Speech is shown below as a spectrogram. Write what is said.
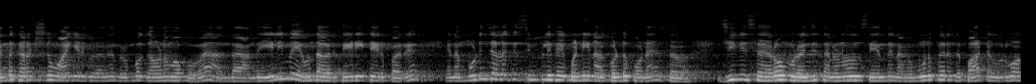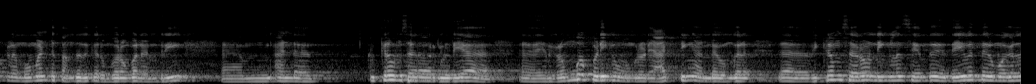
எந்த கரெக்ஷனும் வாங்கிடக்கூடாதுன்னு ரொம்ப கவனமாக போவேன். அந்த அந்த எளிமையை வந்து அவர் தேடிட்டே இருப்பார். என்னை முடிஞ்ச அளவுக்கு சிம்பிளிஃபை பண்ணி நான் கொண்டு போனேன். ஸோ ஜிவி சாரும் ரஞ்சித் அண்ணனும் சேர்ந்து நாங்கள் மூணு பேர் இந்த பாட்டை உருவாக்கின மூமெண்ட் தந்ததுக்கு ரொம்ப ரொம்ப நன்றி. அண்டு விக்ரம் சார் அவர்களுடைய எனக்கு ரொம்ப பிடிக்கும் உங்களுடைய ஆக்டிங் அண்டு உங்கள் விக்ரம் சாரும் நீங்களும் சேர்ந்து தெய்வ திருமகள்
